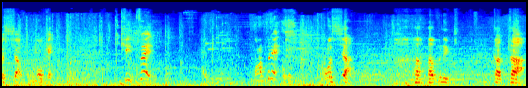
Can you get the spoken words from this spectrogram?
っしゃオッケーきつい。あぶねおっしゃ。あぶねかった。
